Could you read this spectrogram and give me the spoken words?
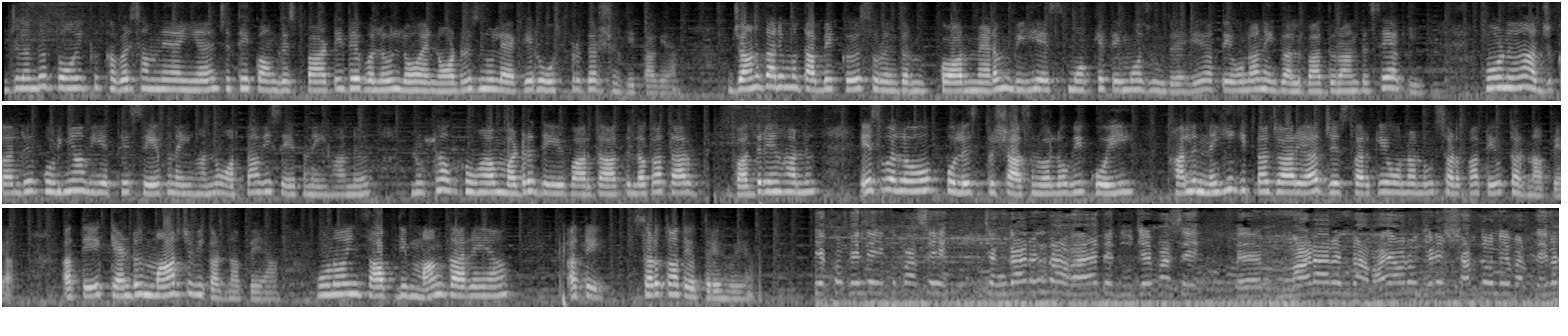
ਜਲੰਧਰ ਤੋਂ ਇੱਕ ਖਬਰ ਸਾਹਮਣੇ ਆਈ ਹੈ, ਜਿੱਥੇ ਕਾਂਗਰਸ ਪਾਰਟੀ ਦੇ ਵੱਲੋਂ ਲਾਅ ਐਂਡ ਆਰਡਰਸ ਨੂੰ ਲੈ ਕੇ ਰੋਸ ਪ੍ਰਦਰਸ਼ਨ ਕੀਤਾ ਗਿਆ। ਜਾਣਕਾਰੀ ਮੁਤਾਬਿਕ ਸੁਰਿੰਦਰ ਕੌਰ ਮੈਡਮ ਵੀ ਇਸ ਮੌਕੇ ਤੇ ਮੌਜੂਦ ਰਹੇ ਅਤੇ ਉਹਨਾਂ ਨੇ ਗੱਲਬਾਤ ਦੌਰਾਨ ਦੱਸਿਆ ਕਿ ਹੁਣ ਅੱਜ ਕੱਲ ਕੁੜੀਆਂ ਵੀ ਇੱਥੇ ਸੇਫ ਨਹੀਂ ਹਨ, ਔਰਤਾਂ ਵੀ ਸੇਫ ਨਹੀਂ ਹਨ। ਲੁੱਟਾਂ ਖੋਹਾਂ, ਮਰਡਰ ਦੇ ਵਾਰਦਾਤ ਲਗਾਤਾਰ ਵੱਧ ਰਹੇ ਹਨ। ਇਸ ਵੱਲੋਂ ਪੁਲਿਸ ਪ੍ਰਸ਼ਾਸਨ ਵੱਲੋਂ ਵੀ ਕੋਈ ਹੱਲ ਨਹੀਂ ਕੀਤਾ ਜਾ ਰਿਹਾ ਜਿਸ ਕਰਕੇ ਉਹਨਾਂ ਨੂੰ ਸੜਕਾਂ ਤੇ ਉਤਰਨਾ ਪਿਆ ਅਤੇ ਕੈਂਡਲ ਮਾਰਚ ਵੀ ਕਰਨਾ ਪਿਆ। ਹੁਣ ਉਹ ਇਨਸਾਫ ਦੀ ਮੰਗ ਕਰ ਰਹੇ ਆ ਅਤੇ ਸੜਕਾਂ ਤੇ ਉਤਰੇ ਹੋਏ ਆ। ਦੇਖੋ ਕਹਿੰਦੇ ਇੱਕ ਪਾਸੇ ਚੰਗਾ ਰੰਧਾਵਾ ਹੈ ਤੇ ਦੂਜੇ ਪਾਸੇ ਅਹ, ਮਾੜਾ ਰੰਧਾਵਾ ਹੈ ਔਰ ਉਹ ਜਿਹੜੇ ਸ਼ਬਦ ਉਹਨੇ ਵਰਤੇ ਨਾ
